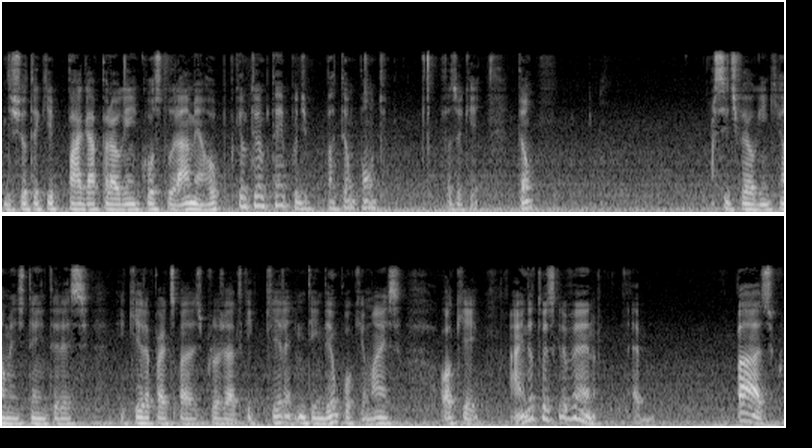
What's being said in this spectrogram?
deixa eu ter que pagar para alguém costurar minha roupa, porque não tenho tempo de bater um ponto. Fazer o quê? Então, se tiver alguém que realmente tem interesse e queira participar desse projeto, que queira entender um pouquinho mais, ok, ainda estou escrevendo, é básico,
